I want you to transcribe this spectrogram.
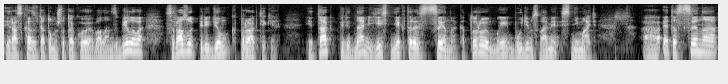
и рассказывать о том, что такое баланс белого, сразу перейдем к практике. Итак, перед нами есть некоторая сцена, которую мы будем с вами снимать. А, эта сцена,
